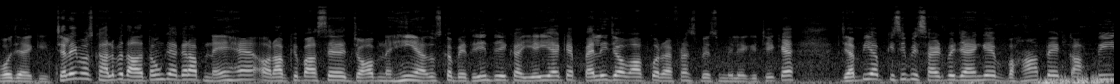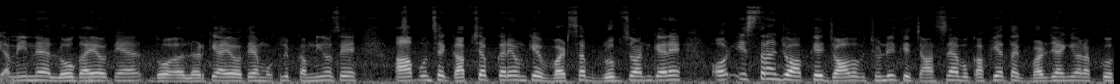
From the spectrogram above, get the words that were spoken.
हो जाएगी। चलिए, मैं उसका हाल बताता हूँ कि अगर आप नए हैं और आपके पास जॉब नहीं है तो उसका बेहतरीन तरीका यही है कि पहली जॉब आपको रेफरेंस बेस में मिलेगी, ठीक है? जब भी आप किसी भी साइट पे जाएँगे, वहाँ पे काफ़ी अमीन लोग आए होते हैं, दो, लड़के आए होते हैं, मुख्तलिफ़ कंपनियों से, आप उनसे गपशप करें, उनके व्हाट्सअप ग्रुप ज्वाइन करें और इस तरह जो आपके जॉब अपॉर्चुनिटीज़ के चांसेस हैं, वो काफ़ी हद तक बढ़ जाएँगे और आपको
